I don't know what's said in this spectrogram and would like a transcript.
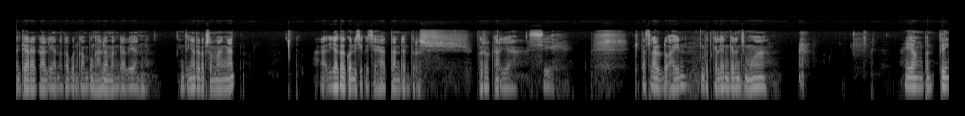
negara kalian ataupun kampung halaman kalian. Intinya tetap semangat jaga kondisi kesehatan dan terus berkarya sih kita selalu doain buat kalian-kalian semua. Yang penting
